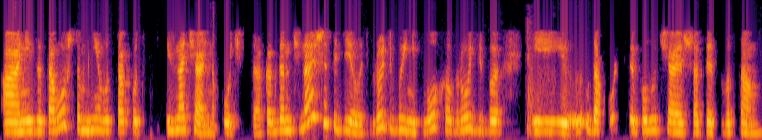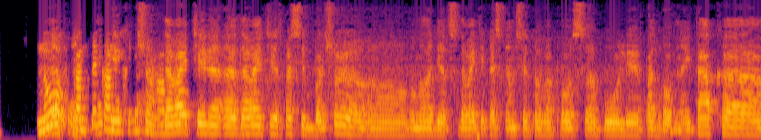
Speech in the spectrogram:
а не из-за того, что мне вот так вот изначально хочется. А когда начинаешь это делать, вроде бы и неплохо, вроде бы и удовольствие получаешь от этого сам. Но да, в конце концов... Хорошо, давайте, э, давайте, спасибо большое, э, вы молодец. Давайте коснемся этого вопроса более подробно. Итак, э,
